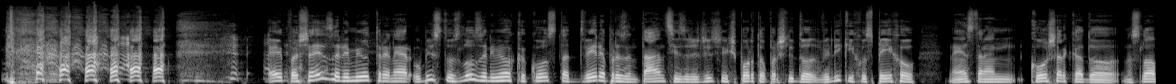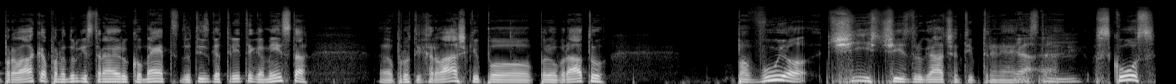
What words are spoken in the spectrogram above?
Ej, pa še en zanimiv trener. V bistvu zelo zanimivo, kako sta dve reprezentanci iz različnih športov prišli do velikih uspehov. Na eni strani košarka do naslova prvaka, pa na drugi strani rokomet do tistega tretjega mesta eh, proti Hrvaški po preobratu. Pa vujo čist, čist drugačen tip trenerja. Ja, Ja, ja. ja. Skozi.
